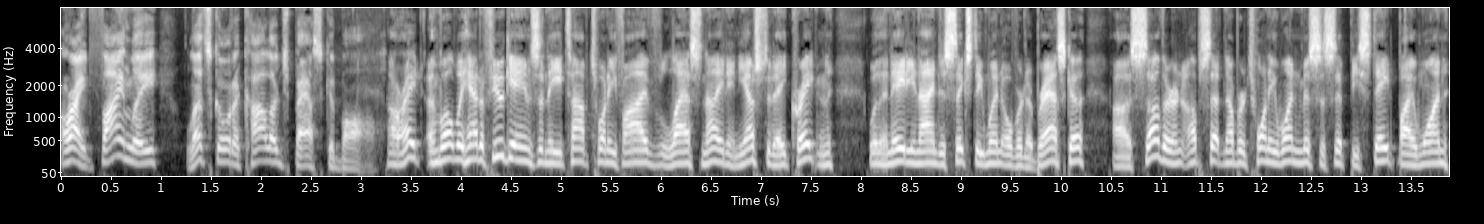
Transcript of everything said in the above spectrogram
All right, finally, let's go to college basketball. All right. And well, we had a few games in the top 25 last night and yesterday. Creighton with an 89 to 60 win over Nebraska. Uh, Southern upset number 21 Mississippi State by one.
